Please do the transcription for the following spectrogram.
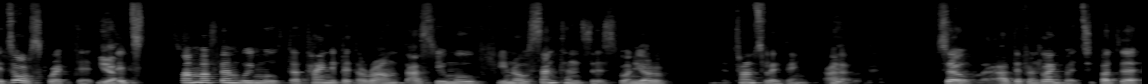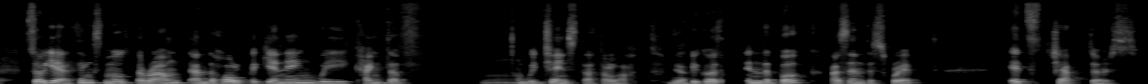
it's all scripted yeah it's some of them we moved a tiny bit around as you move you know sentences when yeah. you're translating uh, yeah. So a different language but the so yeah things moved around and the whole beginning we kind of we changed that a lot yeah because in the book as in the script it's chapters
